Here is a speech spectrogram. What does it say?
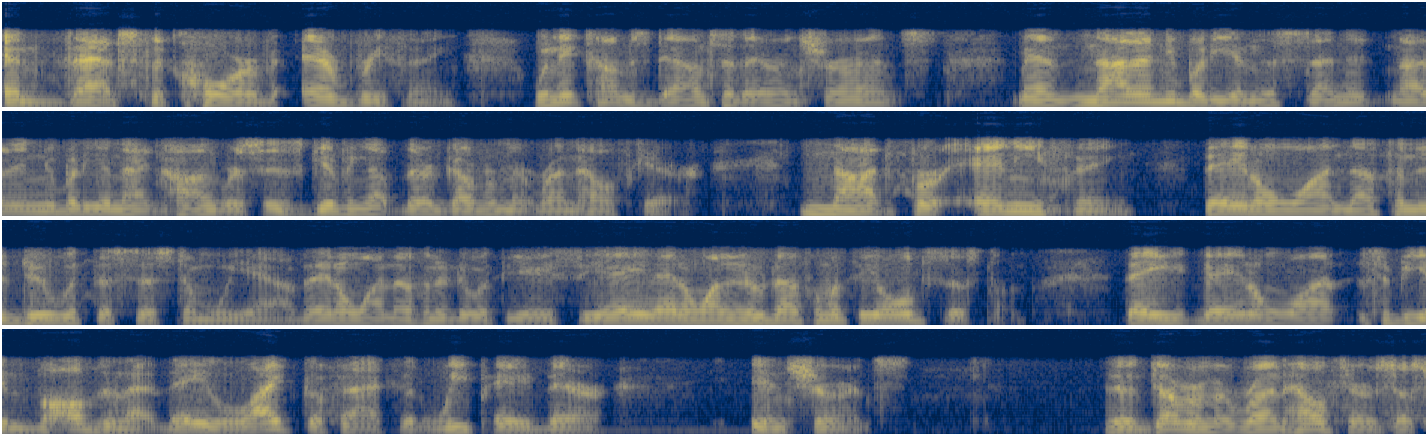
And that's the core of everything. When it comes down to their insurance, man, not anybody in this Senate, not anybody in that Congress is giving up their government run health care. Not for anything. They don't want nothing to do with the system we have. They don't want nothing to do with the ACA. They don't want to do nothing with the old system. They they don't want to be involved in that. They like the fact that we pay their insurance. The government run healthcare is just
